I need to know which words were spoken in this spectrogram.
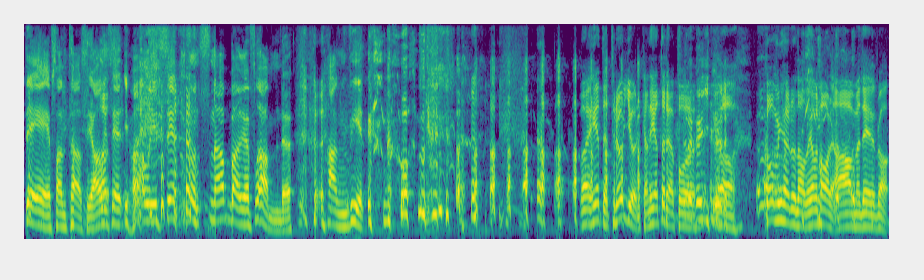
Det är fantastiskt. Jag har aldrig sett, jag har aldrig sett någon snabbare fram det. Han vill... Vad heter det? Tröjor? Kan det heta det? på... Ja. Kom igen Ronaldo, jag vill ha det. Ja, men det är bra.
